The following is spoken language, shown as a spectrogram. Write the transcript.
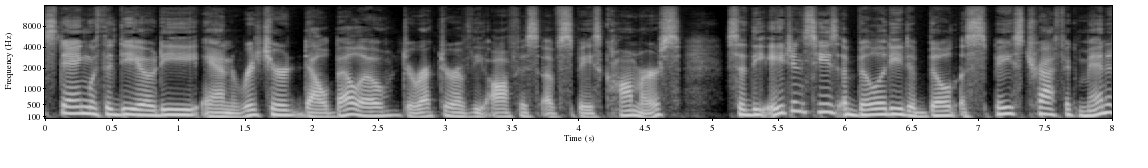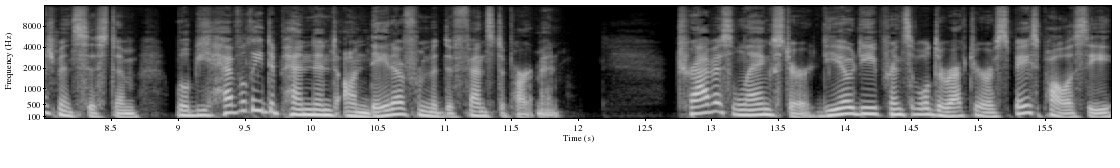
Staying with the DoD and Richard Dalbello, director of the Office of Space Commerce, said the agency's ability to build a space traffic management system will be heavily dependent on data from the Defense Department. Travis Langster, DoD Principal Director of Space Policy,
